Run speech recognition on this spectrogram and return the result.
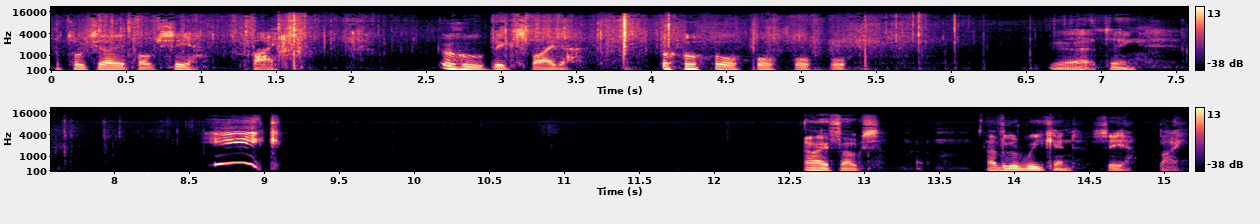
We'll talk to you later, folks. See ya. Bye. Ooh, big spider. Oh, ho, ho, ho, ho. That thing. All right, folks. Have a good weekend. See ya. Bye.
